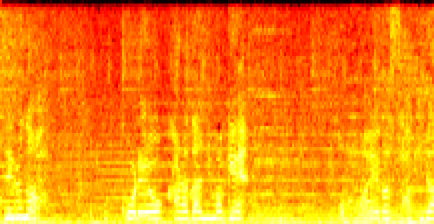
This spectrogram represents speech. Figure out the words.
慌てるな。これを体に負けお前が先だ。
